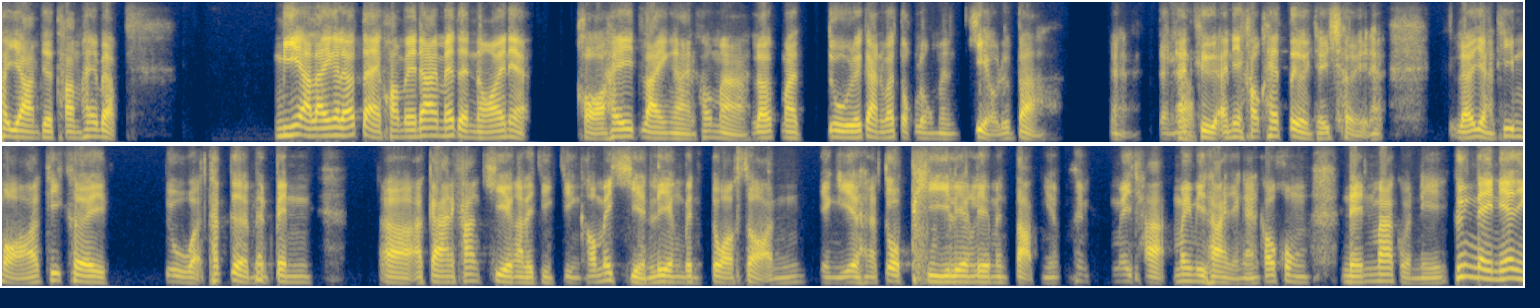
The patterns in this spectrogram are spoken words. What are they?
พยายามจะทำให้แบบ มีอะไรก็แล้วแต่ความเป็นไปได้แม้แต่น้อยเนี่ย ขอให้รายงานเข้ามา แล้วมาดูด้วยกันว่าตกลงมันเกี่ยวหรือเปล่า อ่าแต่นั่นครับคืออันนี้เขาแค่เตือนเฉยๆนะแล้วอย่างที่หมอที่เคยดูอะถ้าเกิดมันเป็นเอ่ออาการข้างเคียงอะไรจริง ๆเขาไม่เขียนเรียงเป็นตัวอักษรอย่างนี้นะฮะตัว P เรียงเรียงเป็นตับเนี้ยไม่ไม่ทาไม่มีทางอย่างนั้นเขาคงเน้นมากกว่านี้ซึ่งในเนี้ยจ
